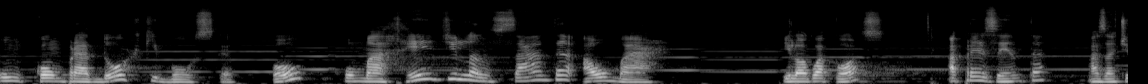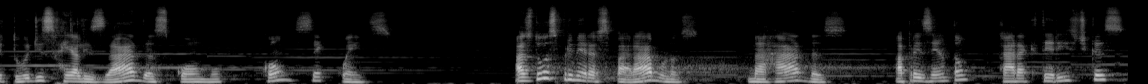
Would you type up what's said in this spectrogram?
um comprador que busca, ou uma rede lançada ao mar. E logo após, apresenta as atitudes realizadas como consequência. As duas primeiras parábolas narradas apresentam características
